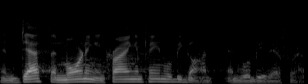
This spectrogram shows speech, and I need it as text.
And death and mourning and crying and pain will be gone, and we'll be there forever.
